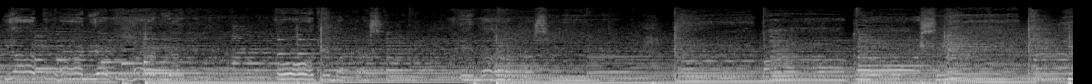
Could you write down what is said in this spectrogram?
Ya Tuhan, ya Tuhan, ya Tuhan Oh terima kasih, terima kasih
